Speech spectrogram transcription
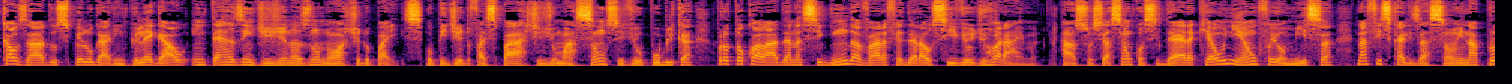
causados pelo garimpo ilegal em terras indígenas no norte do país. O pedido faz parte de uma ação civil pública protocolada na segunda Vara Federal Civil de Roraima. A associação considera que a União foi omissa na fiscalização e na proteção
